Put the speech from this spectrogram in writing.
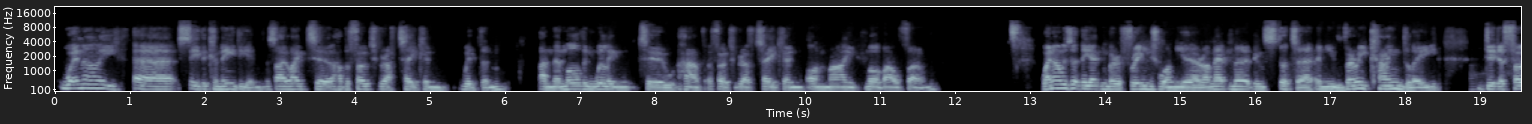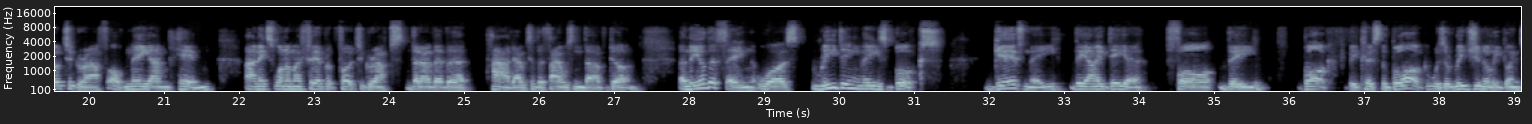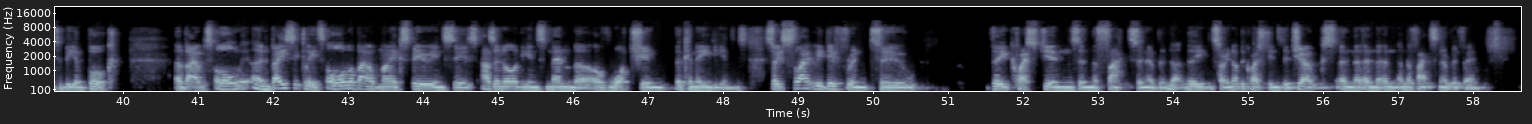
when I uh, see the comedians, I like to have a photograph taken with them and they're more than willing to have a photograph taken on my mobile phone. When I was at the Edinburgh Fringe one year, I met Mervyn Stutter, and you very kindly did a photograph of me and him. And it's one of my favorite photographs that I've ever had out of the thousand that I've done. And the other thing was reading these books gave me the idea for the blog because the blog was originally going to be a book about all, and basically it's all about my experiences as an audience member of watching the comedians. So it's slightly different to the questions and the facts and everything. The sorry, not the questions, the jokes and the, and, and, and the facts and everything.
